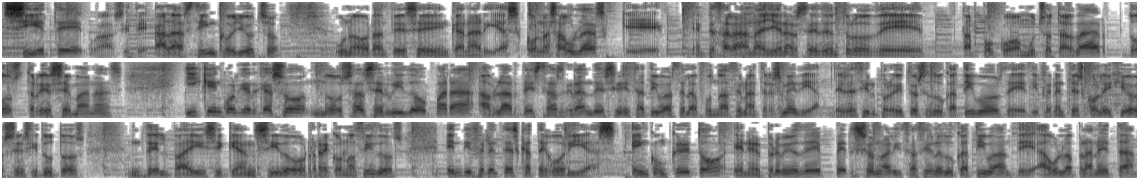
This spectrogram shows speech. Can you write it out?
7, bueno, 7, a las 5 y 8, una hora antes en Canarias, con las aulas que empezarán a llenarse dentro de tampoco a mucho tardar, dos, tres semanas, y que en cualquier caso nos ha servido para hablar de estas grandes iniciativas de la Fundación A3 Media, es decir, proyectos educativos de diferentes colegios, institutos del país y que han sido reconocidos en diferentes categorías. En concreto, en el premio de personalización educativa de Aula Planeta,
